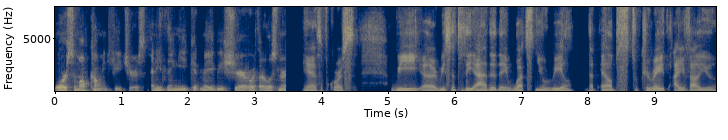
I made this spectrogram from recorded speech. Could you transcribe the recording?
or some upcoming features. Anything you could maybe share with our listeners? Yes, of course. We uh, recently added a What's New Reel that helps to create high value,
